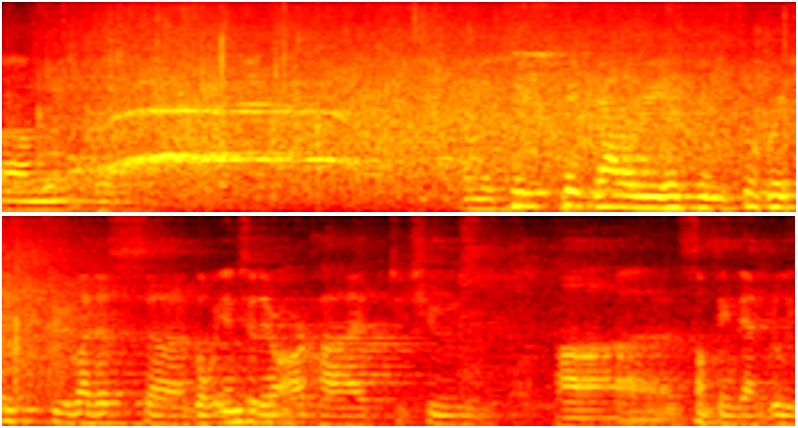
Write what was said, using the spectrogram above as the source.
um, the, and the Tate, Tate, Gallery has been so gracious to let us uh, go into their archive to choose uh, something that really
